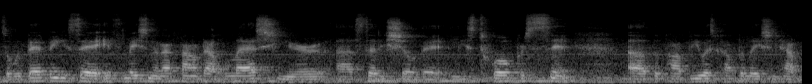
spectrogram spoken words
so with that being said, information that I found out last year, uh, studies show that at least 12% of the pop U.S. population have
